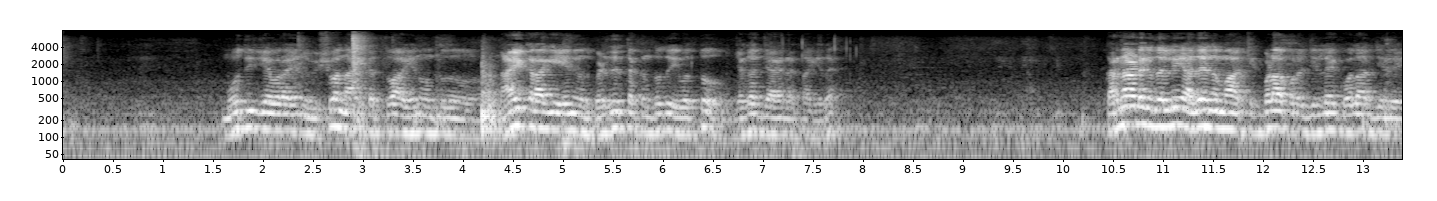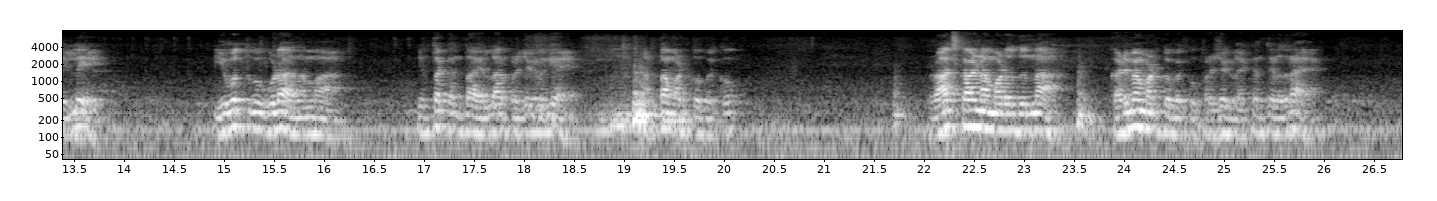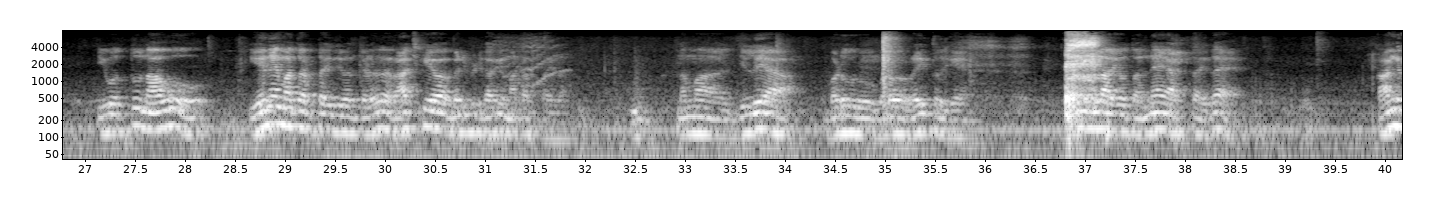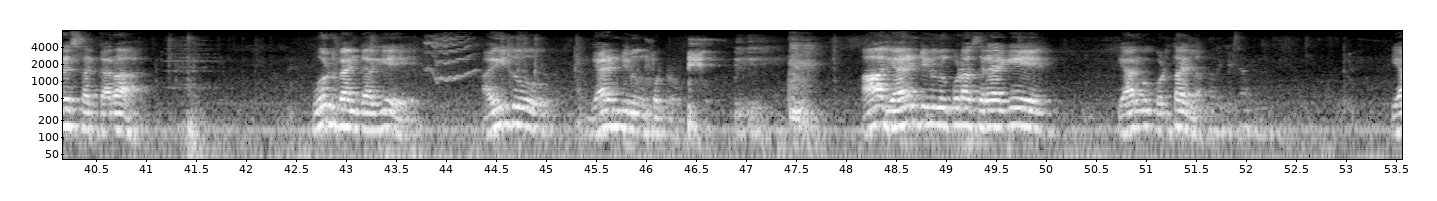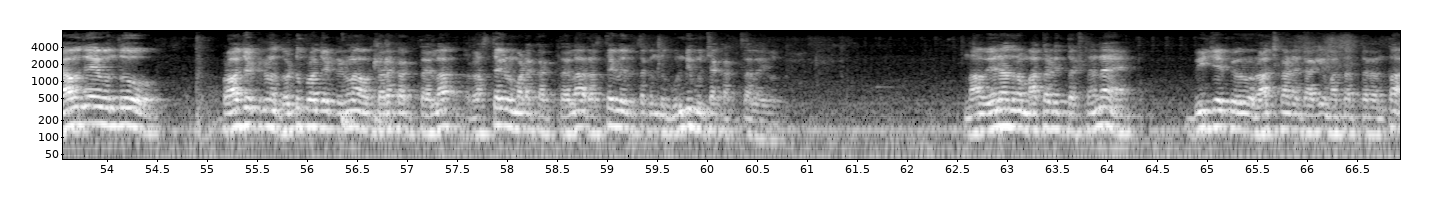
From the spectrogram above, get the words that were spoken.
ಮೋದಿಜಿಯವರ ಏನು ವಿಶ್ವ ನಾಯಕತ್ವ, ಏನು ಒಂದು ನಾಯಕರಾಗಿ ಏನು ಬೆಳೆದಿರ್ತಕ್ಕಂಥದ್ದು ಇವತ್ತು ಜಗತ್ ಜಾಹೀರಾತಾಗಿದೆ ಕರ್ನಾಟಕದಲ್ಲಿ ಅದೇ ನಮ್ಮ ಚಿಕ್ಕಬಳ್ಳಾಪುರ ಜಿಲ್ಲೆ, ಕೋಲಾರ ಜಿಲ್ಲೆಯಲ್ಲಿ ಇವತ್ತಿಗೂ ಕೂಡ ನಮ್ಮ ಇರ್ತಕ್ಕಂಥ ಎಲ್ಲ ಪ್ರಜೆಗಳಿಗೆ ಅರ್ಥ ಮಾಡ್ಕೋಬೇಕು. ರಾಜಕಾರಣ ಮಾಡೋದನ್ನು ಕಡಿಮೆ ಮಾಡ್ಕೋಬೇಕು ಪ್ರಜೆಗಳು. ಯಾಕಂತ ಹೇಳಿದ್ರೆ ಇವತ್ತು ನಾವು ಏನೇ ಮಾತಾಡ್ತಾ ಇದ್ದೀವಿ ಅಂತ ಹೇಳಿದ್ರೆ ರಾಜಕೀಯ ಬೆನಿಫಿಟ್ಗಾಗಿ ಮಾತಾಡ್ತಾ ಇಲ್ಲ. ನಮ್ಮ ಜಿಲ್ಲೆಯ ಬಡವರು ಬಡವರು ರೈತರಿಗೆ ಎಲ್ಲ ಇವತ್ತು ಅನ್ಯಾಯ ಆಗ್ತಾ ಇದೆ, ಕಾಂಗ್ರೆಸ್ ಸರ್ಕಾರ ವೋಟ್ ಬ್ಯಾಂಕ್ ಆಗಿ ಐದು ಗ್ಯಾರಂಟಿಗಳನ್ನು ಕೊಟ್ಟರು ಆ ಗ್ಯಾರಂಟಿಗಳನ್ನು ಕೂಡ ಸರಿಯಾಗಿ ಯಾರಿಗೂ ಕೊಡ್ತಾ ಇಲ್ಲ. ಯಾವುದೇ ಒಂದು ಪ್ರಾಜೆಕ್ಟ್ಗಳನ್ನ, ದೊಡ್ಡ ಪ್ರಾಜೆಕ್ಟ್ಗಳನ್ನ ಅವ್ರು ತರಕಾಗ್ತಾ ಇಲ್ಲ. ರಸ್ತೆಗಳು ಮಾಡೋಕ್ಕಾಗ್ತಾ ಇಲ್ಲ. ರಸ್ತೆಗಳಿರ್ತಕ್ಕಂಥ ಗುಂಡಿ ಮುಚ್ಚಕ್ಕಾಗ್ತಾ ಇಲ್ಲ ಇವತ್ತು. ನಾವೇನಾದರೂ ಮಾತಾಡಿದ ತಕ್ಷಣನೇ ಬಿ ಜೆ ಪಿಯವರು ರಾಜಕಾರಣಕ್ಕಾಗಿ ಮಾತಾಡ್ತಾರೆ ಅಂತ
